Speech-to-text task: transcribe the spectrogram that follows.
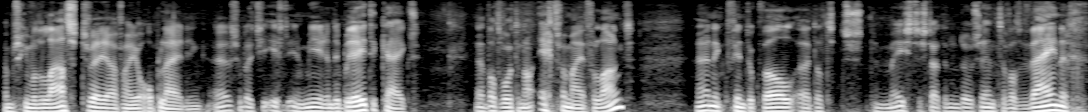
En misschien wel de laatste twee jaar van je opleiding. Hè, zodat je eerst in, meer in de breedte kijkt. En wat wordt er nou echt van mij verlangd? En ik vind ook wel uh, dat de meeste startende docenten wat weinig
